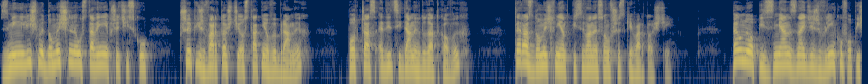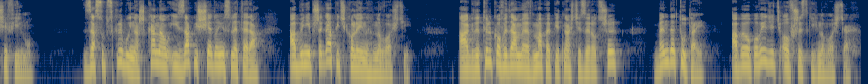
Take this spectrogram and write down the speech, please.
Zmieniliśmy domyślne ustawienie przycisku Przypisz wartości ostatnio wybranych podczas edycji danych dodatkowych. Teraz domyślnie odpisywane są wszystkie wartości. Pełny opis zmian znajdziesz w linku w opisie filmu. Zasubskrybuj nasz kanał i zapisz się do newslettera, aby nie przegapić kolejnych nowości. A gdy tylko wydamy w mapę 1503, będę tutaj, aby opowiedzieć o wszystkich nowościach.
